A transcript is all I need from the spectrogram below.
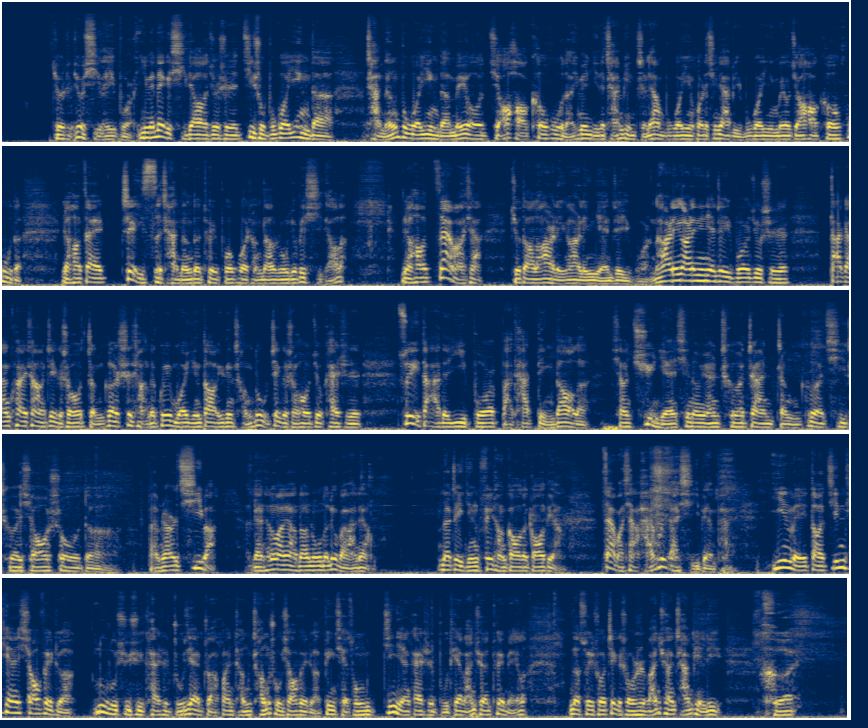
就是又洗了一波，因为那个洗掉就是技术不过硬的、产能不过硬的、没有较好客户的，因为你的产品质量不过硬或者性价比不过硬，没有较好客户的，然后在这一次产能的退坡过程当中就被洗掉了，然后再往下就到了二零二零年这一波。那二零二零年这一波就是大干快上，这个时候整个市场的规模已经到了一定程度，这个时候就开始最大的一波把它顶到了像去年新能源车占整个汽车销售的百分之二十七吧，两千多万辆当中的六百万辆。那这已经非常高的高点了，再往下还会再洗一遍牌，因为到今天消费者陆陆续续开始逐渐转换成成熟消费者，并且从今年开始补贴完全退没了，那所以说这个时候是完全产品力和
